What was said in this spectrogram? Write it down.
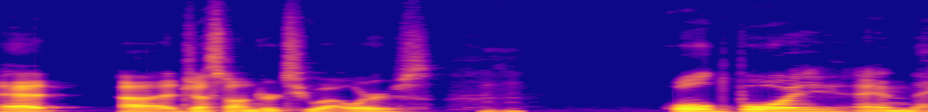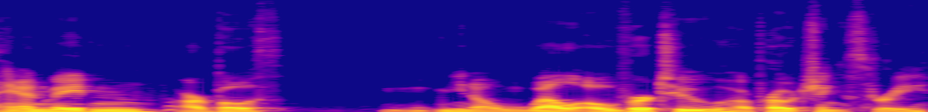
at uh, just under two hours. Mm-hmm. Old Boy and The Handmaiden are both, you know, well over two, approaching three.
